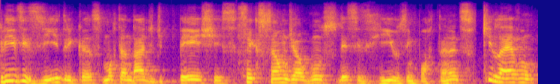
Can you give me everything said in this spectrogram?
crises hídricas, mortandade de peixes, secção de alguns desses rios importantes, que levam,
